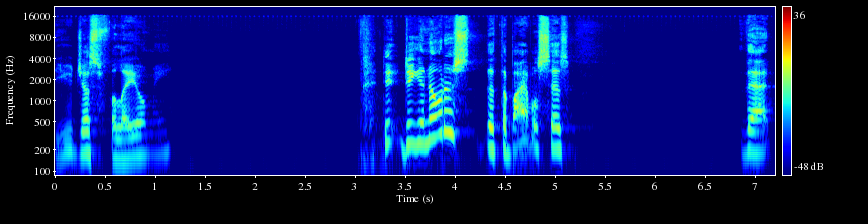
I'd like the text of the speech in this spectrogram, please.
Do you just phileo me? Do, do you notice that the Bible says that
